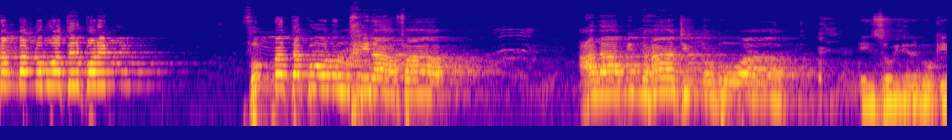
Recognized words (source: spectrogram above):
নম্বর নবুয়তের পরে ثم تكون الخلافة আলা মিনহাজিন নবুয়া। এই জমিনের বুকে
